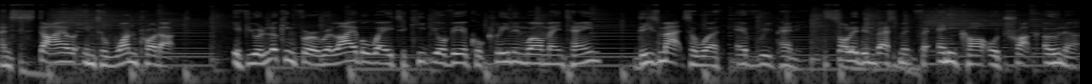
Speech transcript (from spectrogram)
and style into one product. If you're looking for a reliable way to keep your vehicle clean and well maintained, these mats are worth every penny. Solid investment for any car or truck owner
